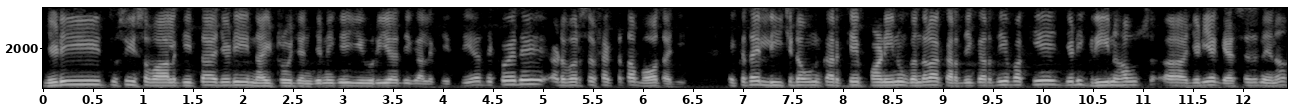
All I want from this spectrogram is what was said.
ਜਿਹੜੀ ਤੁਸੀਂ ਸਵਾਲ ਕੀਤਾ ਜਿਹੜੀ ਨਾਈਟ੍ਰੋਜਨ ਜਾਣੀ ਕਿ ਯੂਰੀਆ ਦੀ ਗੱਲ ਕੀਤੀ ਹੈ, ਦੇਖੋ ਇਹਦੇ ਐਡਵਰਸ ਇਫੈਕਟ ਤਾਂ ਬਹੁਤ ਹੈ ਜੀ। ਇੱਕ ਤਾਂ ਇਹ ਲੀਚ ਡਾਊਨ ਕਰਕੇ ਪਾਣੀ ਨੂੰ ਗੰਧਲਾ ਕਰਦੀ ਕਰਦੀ ਹੈ, ਬਾਕੀ ਇਹ ਜਿਹੜੀ ਗ੍ਰੀਨ ਹਾਊਸ ਜਿਹੜੀਆਂ ਗੈਸਸ ਨੇ ਨਾ,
